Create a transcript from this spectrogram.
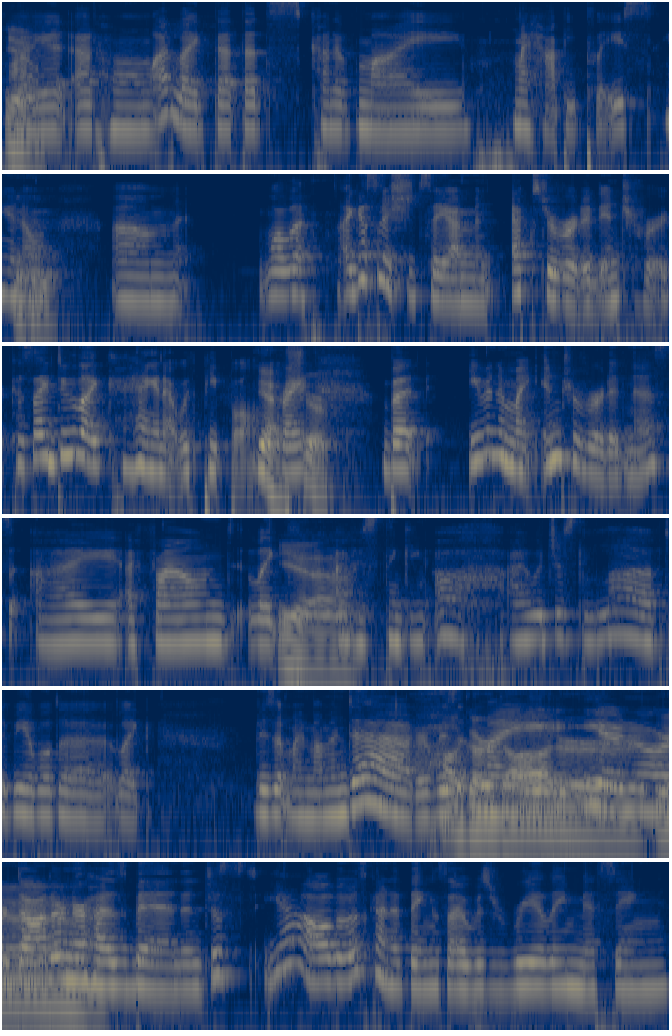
Yeah. quiet at home. I like that. That's kind of my my happy place, you know. Mm-hmm. Um, well, I guess I should say I'm an extroverted introvert because I do like hanging out with people, Yeah, right? sure. But even in my introvertedness, I I found like Yeah. I was thinking, oh, I would just love to be able to like visit my mom and dad or Hug visit our my daughter, you know our daughter and her husband and just yeah all those kind of things i was really missing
